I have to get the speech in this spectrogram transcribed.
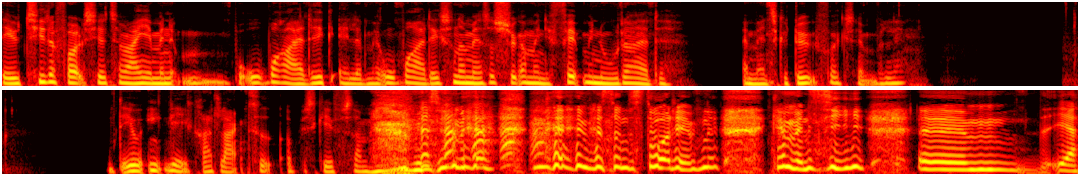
det er jo tit, at folk siger til mig, jamen på opera er det ikke, eller med opera er det ikke sådan noget med, så synger man i fem minutter, at, at man skal dø, for eksempel. Ikke? Det er jo egentlig ikke ret lang tid at beskæftige sig med, med, med, med sådan et stort emne, kan man sige. Øhm, ja,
